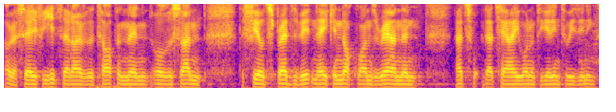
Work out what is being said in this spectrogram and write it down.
like I said, if he hits that over the top and then all of a sudden the field spreads a bit and he can knock ones around, then that's that's how he wanted to get into his innings.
